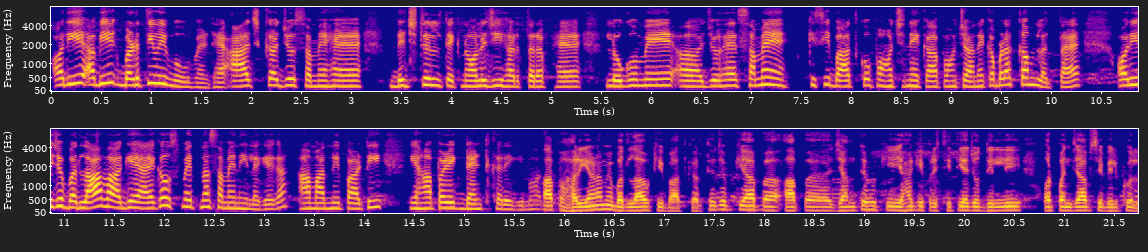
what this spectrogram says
और ये अभी एक बढ़ती हुई मूवमेंट है। आज का जो समय है डिजिटल टेक्नोलॉजी हर तरफ़ है। लोगों में जो है समय किसी बात को पहुँचने का पहुँचाने का बड़ा कम लगता है। और ये जो बदलाव आगे आएगा उसमें इतना समय नहीं लगेगा। आम आदमी पार्टी यहाँ पर एक डेंट करेगी बहुत। आप हरियाणा में बदलाव की बात करते हो जबकि आप आप जानते हो कि यहाँ की परिस्थितियाँ जो दिल्ली और पंजाब से बिल्कुल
